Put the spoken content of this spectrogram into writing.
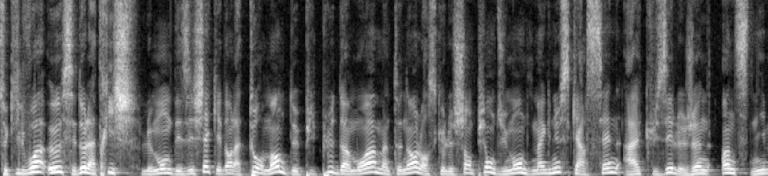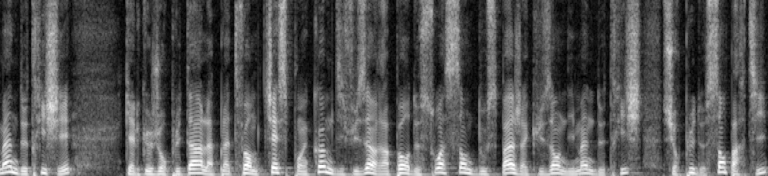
Ce qu'ils voient, eux, c'est de la triche. Le monde des échecs est dans la tourmente depuis plus d'un mois maintenant lorsque le champion du monde Magnus Carlsen a accusé le jeune Hans Niemann de tricher. Quelques jours plus tard, la plateforme chess.com diffusait un rapport de 72 pages accusant Niemann de triche sur plus de 100 parties.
